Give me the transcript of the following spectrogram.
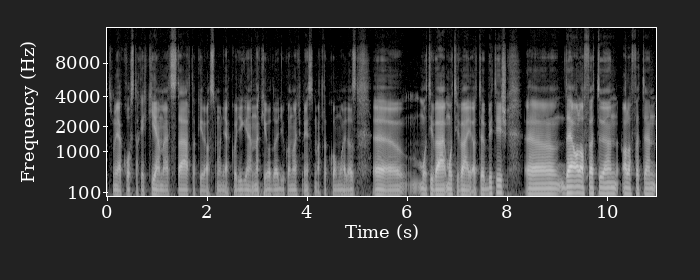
azt mondják, hoztak egy kiemelt sztárt, akire azt mondják, hogy igen, neki odaadjuk a nagy pénzt, mert akkor majd az motivál, motiválja a többit is. De alapvetően, alapvetően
